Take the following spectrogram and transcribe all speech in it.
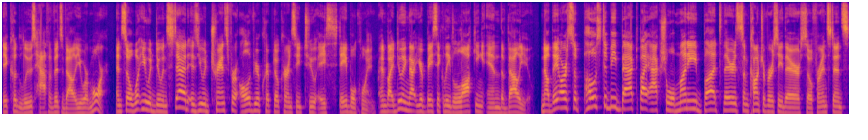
It could lose half of its value or more. And so what you would do instead is you would transfer all of your cryptocurrency to a stable coin. And by doing that, you're basically locking in the value. Now, they are supposed to be backed by actual money, but there's some controversy there. So, for instance,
